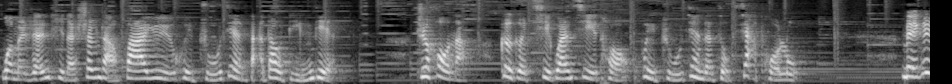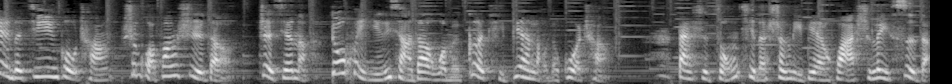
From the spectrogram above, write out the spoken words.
我们人体的生长发育会逐渐达到顶点，之后呢？各个器官系统会逐渐的走下坡路，每个人的基因构成、生活方式等这些呢，都会影响到我们个体变老的过程。但是总体的生理变化是类似的。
